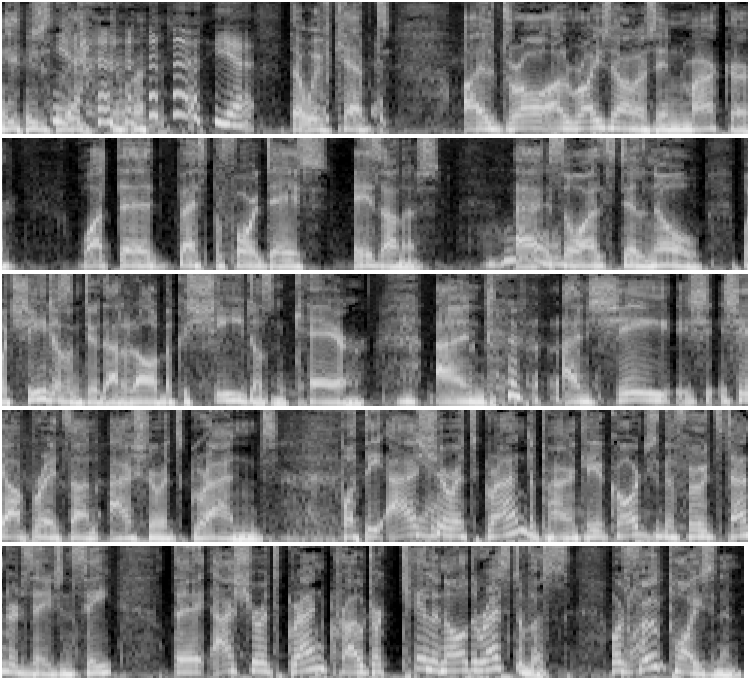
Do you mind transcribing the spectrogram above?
usually Yeah. that we've kept. I'll draw. I'll write on it in marker what the best before date is on it. Uh, so I'll still know, but she doesn't do that at all because she doesn't care, and and she, she she operates on it's grand, but the Asher it's grand apparently, according to the Food Standards Agency, the it's grand crowd are killing all the rest of us. With food poisoning.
